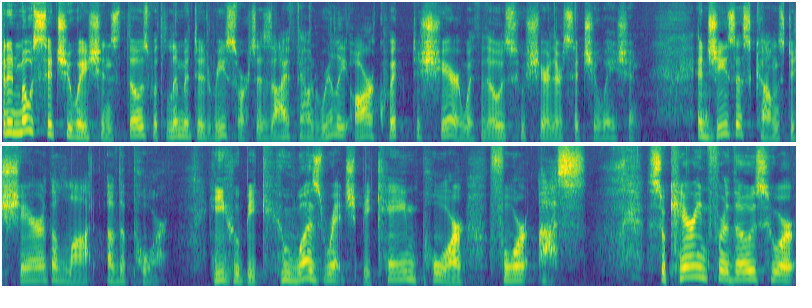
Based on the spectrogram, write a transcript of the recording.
And in most situations, those with limited resources, I found, really are quick to share with those who share their situation. And Jesus comes to share the lot of the poor. He who, who was rich became poor for us. So, caring for those who are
